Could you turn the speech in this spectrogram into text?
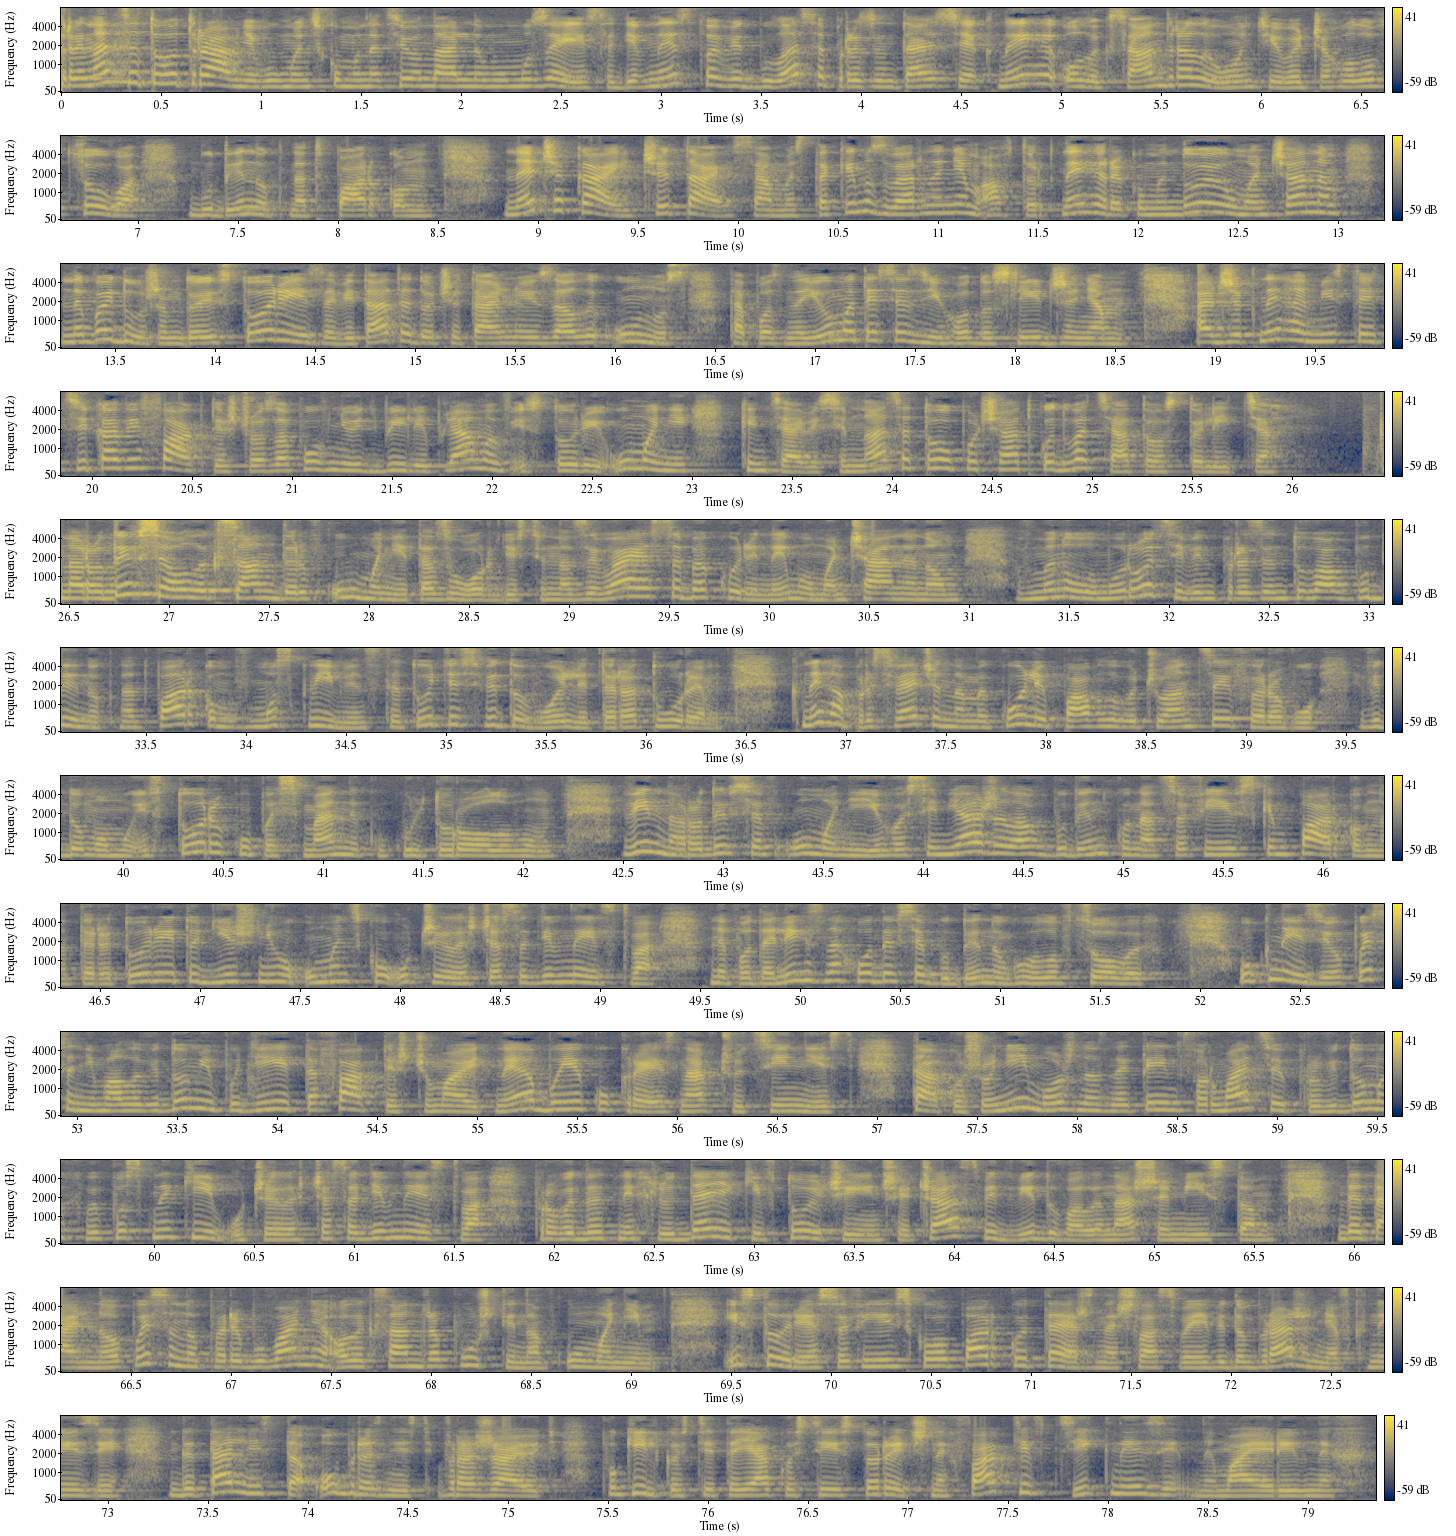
13 травня в Уманському національному музеї садівництва відбулася презентація книги Олександра Леонтійовича Головцова Будинок над парком. Не чекай, читай. Саме з таким зверненням автор книги рекомендує уманчанам небайдужим до історії завітати до читальної зали Унус та познайомитися з його дослідженням. Адже книга містить цікаві факти, що заповнюють білі плями в історії Умані кінця 18-го, початку 20-го століття. Народився Олександр в Умані та з гордістю називає себе корінним уманчанином. В минулому році він презентував будинок над парком в Москві в інституті світової літератури. Книга присвячена Миколі Павловичу Анциферову, відомому історику, письменнику, культурологу. Він народився в Умані. Його сім'я жила в будинку над Софіївським парком на території тодішнього Уманського училища садівництва. Неподалік знаходився будинок Головцових. У книзі описані маловідомі події та факти, що мають неабияку краєзнавчу цінність. Також у ній можна знайти інформацію про відомих випускників училища садівництва, про видатних людей, які в той чи інший час відвідували наше місто. Детально описано перебування Олександра Пушкіна в Умані. Історія Софіївського парку теж знайшла своє відображення в книзі. Детальність та образність вражають. По кількості та якості історичних фактів цій книзі немає рівних.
